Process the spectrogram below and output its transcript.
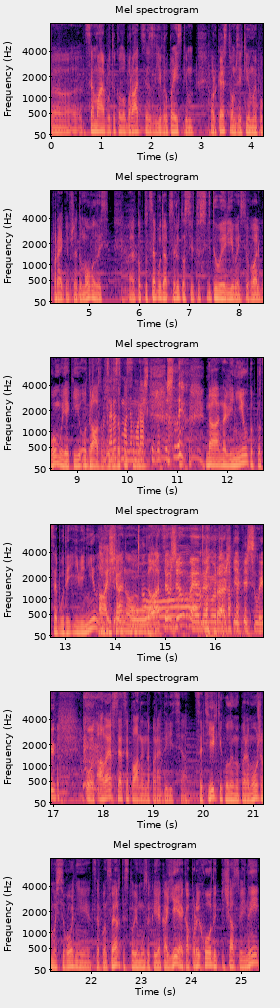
Е, Це має бути колаборація з європейським оркестром, з яким ми попередньо вже домовились. Е, Тобто, це буде абсолютно світу- світовий рівень цього альбому, який одразу От буде зараз в мене записаний мурашки вже пішли. на, на вініл. Тобто, це буде і вініл, і звичайно. ще- О, да. а це вже в мене мурашки пішли. От, але все це плани наперед. Дивіться, це тільки коли ми переможемо. Сьогодні це концерти з тої музики, яка є, яка приходить під час війни,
